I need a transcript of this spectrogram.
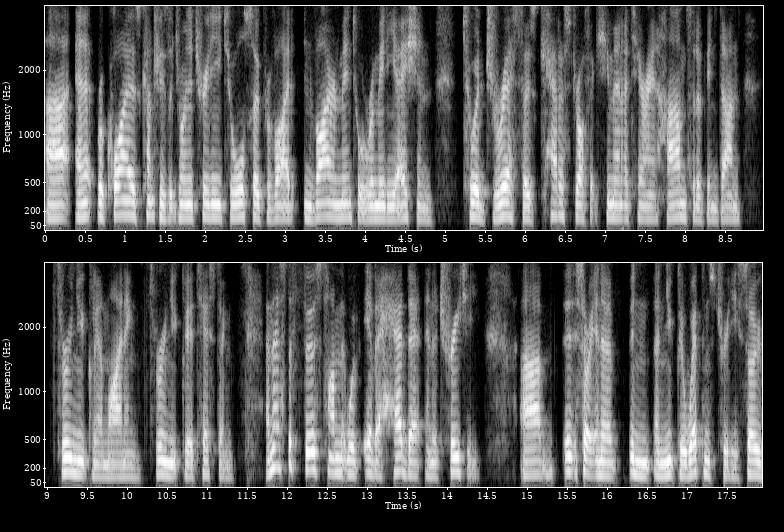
Uh, and it requires countries that join the treaty to also provide environmental remediation to address those catastrophic humanitarian harms that have been done through nuclear mining, through nuclear testing. And that's the first time that we've ever had that in a treaty. Uh, sorry, in a, in a nuclear weapons treaty. So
